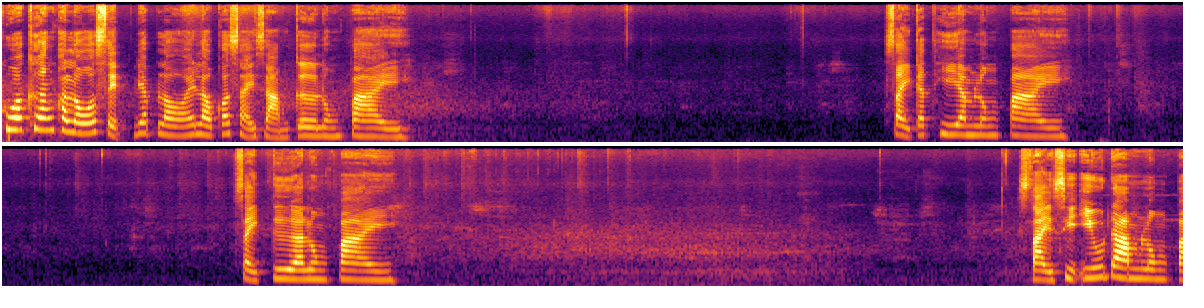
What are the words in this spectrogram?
คั่วเครื่องพะโล้เสร็จเรียบร้อย เราก็ใส่สามเกลือลงไป ใส่กระเทียมลงไป ใส่เกลือลงไป ใส่ซีอิ๊วดำลงไป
